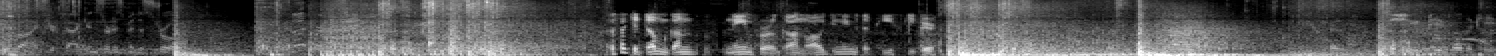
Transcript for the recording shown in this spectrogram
Advise, your tac insert has been destroyed. That's such a dumb gun name for a gun. Why would you name it the Peacekeeper? To shoot people to keep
